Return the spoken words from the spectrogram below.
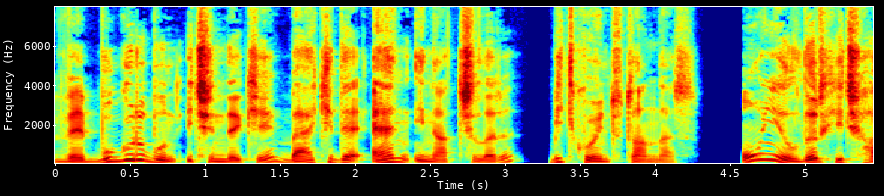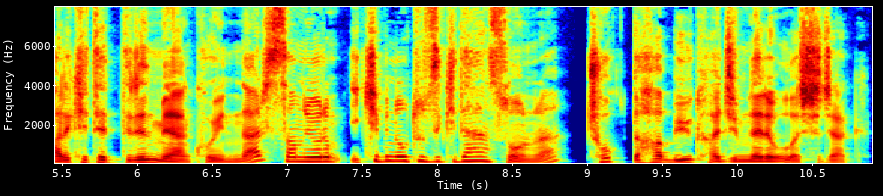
Ve bu grubun içindeki belki de en inatçıları Bitcoin tutanlar. 10 yıldır hiç hareket ettirilmeyen coinler sanıyorum 2032'den sonra çok daha büyük hacimlere ulaşacak.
